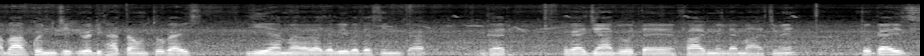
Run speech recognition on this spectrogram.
अब आपको नीचे की ओर दिखाता हूँ। तो गाइस ये है हमारा राजा वीरभद्र सिंह का घर। तो गाइस जहाँ पे होता है फाग मिलना मार्च में। तो गाइस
